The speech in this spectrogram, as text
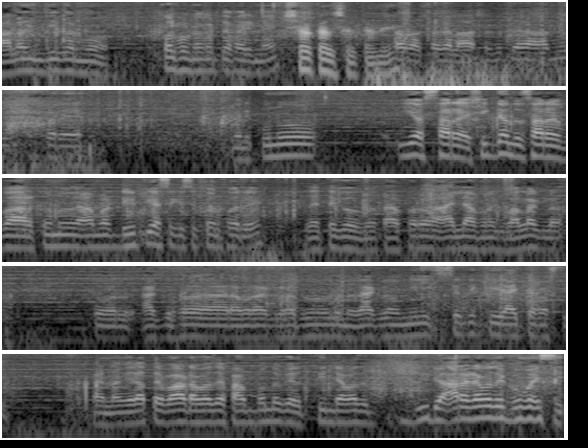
ভালো এনজয় করব কল্পনা করতে পারি নাই। সকাল সকালে। সকাল সকাল আমি পরে মানে কোনো ইয়ে ছাড়া সিদ্ধান্ত ছাড়া বা আর কোনো আমার ডিউটি আছে কিছুক্ষণ পরে যাইতে তারপরে আইলে ভালো লাগল। তোর আগ্রহ আর আমার আগ্রহ দুজনের আগ্রহ মিলছে দেখি আইতে পারছি। কারণ আমি রাতের বারোটা বাজে ফার্ম বন্ধ করে তিনটা বাজে দুইটা আড়াইটা বাজে ঘুমাইছি।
